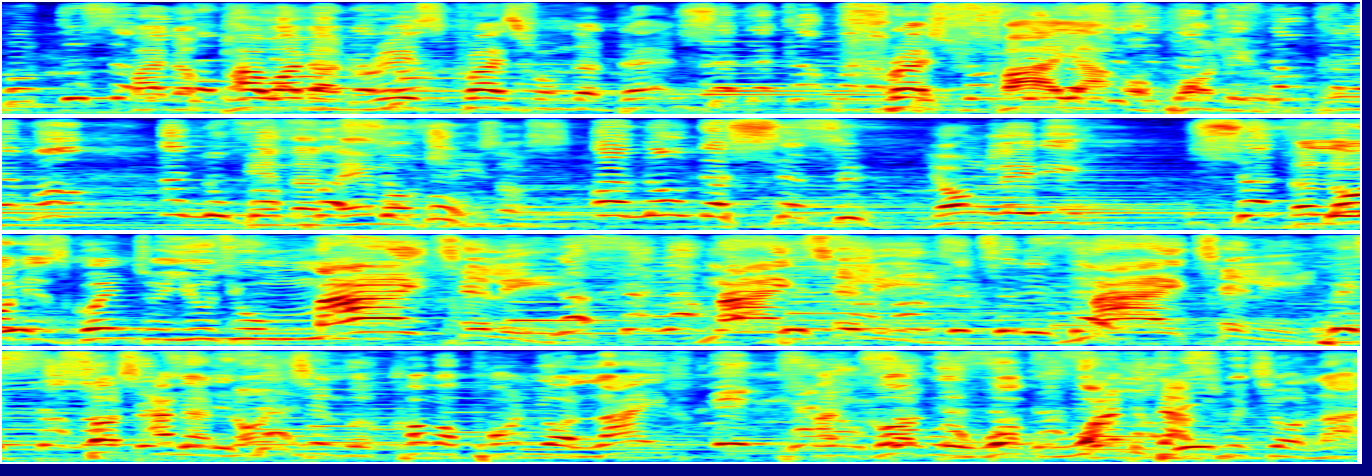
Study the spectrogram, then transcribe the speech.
by the power that raised Christ from the dead. Fresh fire upon you. In the name of. Jesus. Young lady, the Lord is going to use you mightily. Mightily, mightily, such an anointing will come upon your life, and God will work wonders with your life.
